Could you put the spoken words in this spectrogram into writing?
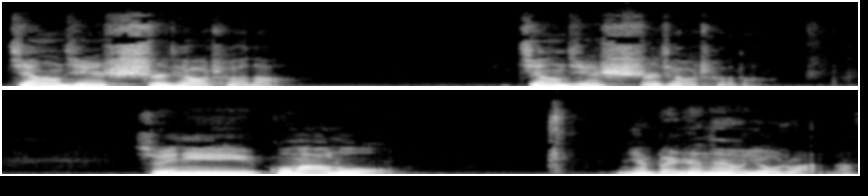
将近十条车道，将近十条车道，所以你过马路，你看本身它有右转的，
